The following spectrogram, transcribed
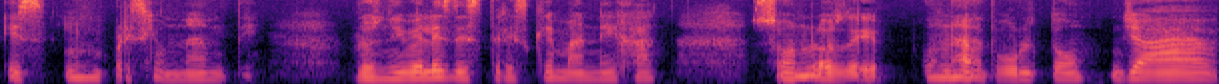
es impresionante. Los niveles de estrés que manejan son los de un adulto ya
